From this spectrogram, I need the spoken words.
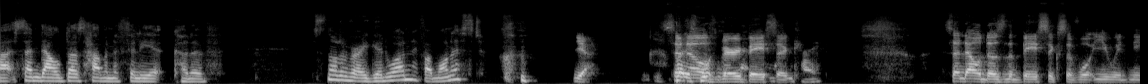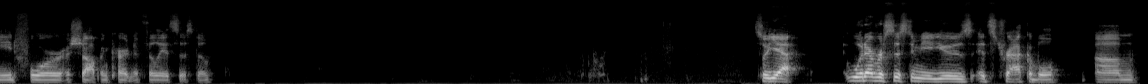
Uh, SendOwl does have an affiliate kind of. It's not a very good one, if I'm honest. Yeah. SendOwl it's SendOwl what is very basic. pay. SendOwl does the basics of what you would need for a shopping cart and affiliate system. So yeah, whatever system you use, it's trackable. Um,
